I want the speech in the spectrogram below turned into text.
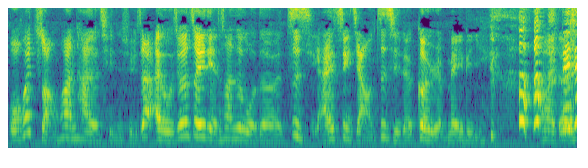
我会转换他的情绪。这哎，我觉得这一点算是我的自己，还是自己讲自己的个人魅力。啊等一下，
